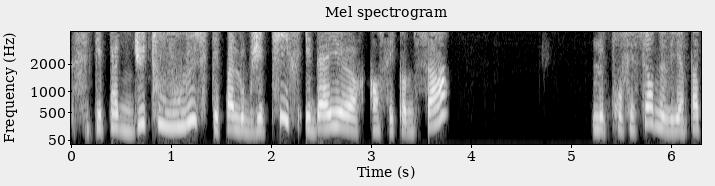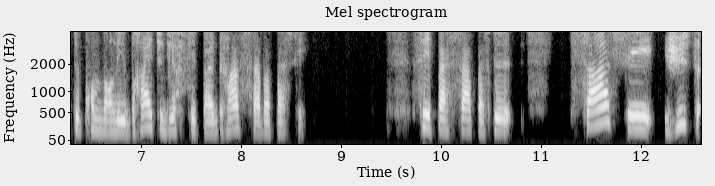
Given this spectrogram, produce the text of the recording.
C'était pas du tout voulu, c'était pas l'objectif. Et d'ailleurs, quand c'est comme ça, le professeur ne vient pas te prendre dans les bras et te dire c'est pas grave, ça va passer. C'est pas ça, parce que ça, c'est juste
